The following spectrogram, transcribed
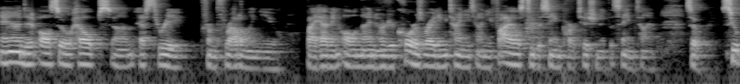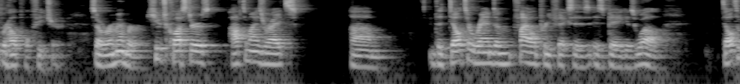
and it also helps um, S3 from throttling you by having all 900 cores writing tiny, tiny files to the same partition at the same time. So super helpful feature. So remember, huge clusters, optimize writes. Um, the delta random file prefixes is big as well. Delta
